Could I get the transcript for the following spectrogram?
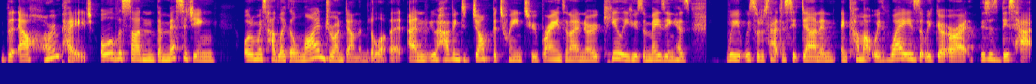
the, our homepage, all of a sudden the messaging almost had like a line drawn down the middle of it. And you're having to jump between two brains. And I know Keely, who's amazing, has we, we sort of had to sit down and, and come up with ways that we go, all right, this is this hat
